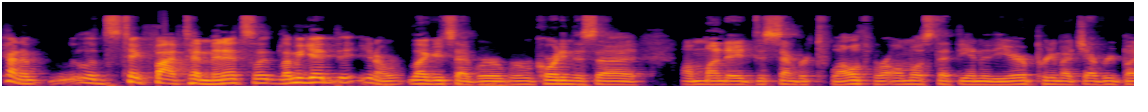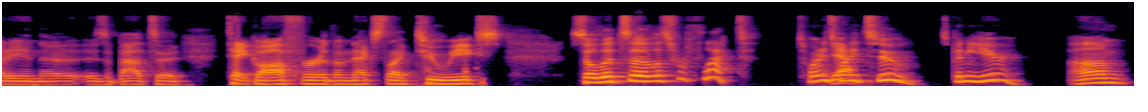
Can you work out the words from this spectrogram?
kind of let's take five ten minutes. Let, let me get you know like you said we're, we're recording this uh on monday december 12th we're almost at the end of the year. Pretty much everybody in the is about to take off for the next like two weeks. So let's uh let's reflect. 2022 yeah. it's been a year. Um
